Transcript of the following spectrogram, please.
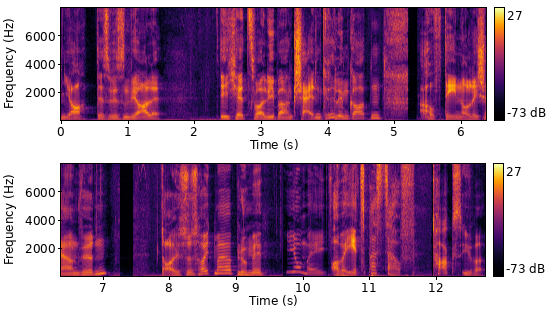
Ja, das wissen wir alle. Ich hätte zwar lieber einen gescheiten Grill im Garten, auf den alle schauen würden. Da ist es heute mal eine Blume. Mei. Aber jetzt passt's auf. Tagsüber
